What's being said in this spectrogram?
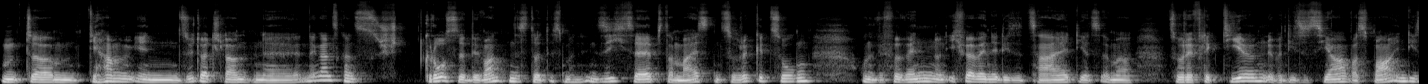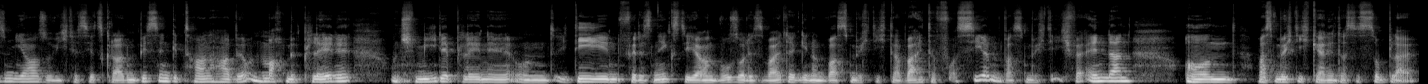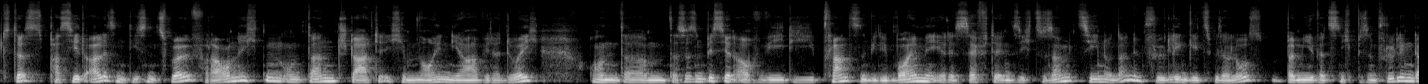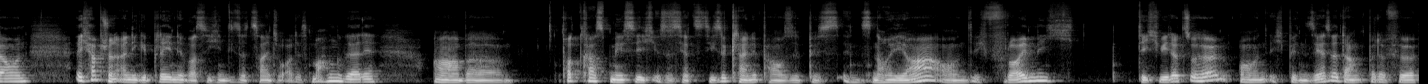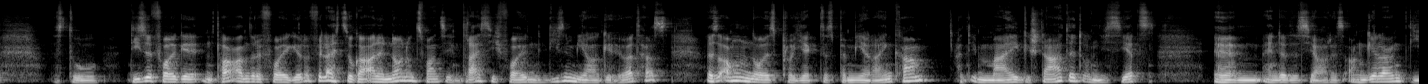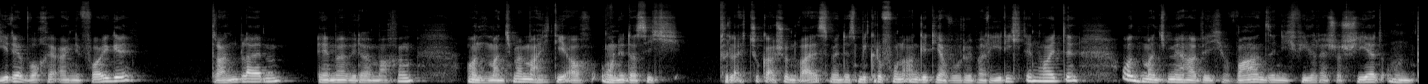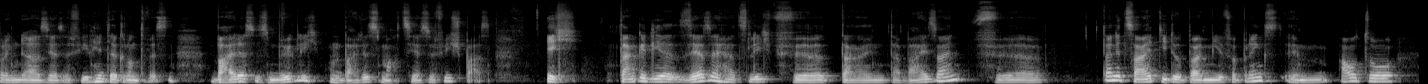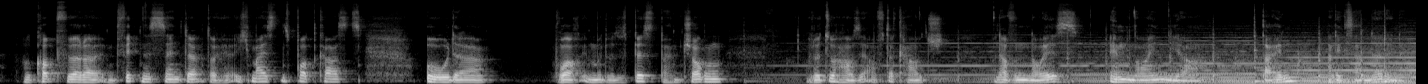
Und ähm, die haben in Süddeutschland eine, eine ganz, ganz große Bewandtnis. Dort ist man in sich selbst am meisten zurückgezogen und wir verwenden und ich verwende diese Zeit jetzt immer zu reflektieren über dieses Jahr, was war in diesem Jahr, so wie ich das jetzt gerade ein bisschen getan habe und mache mir Pläne und schmiede Pläne und Ideen für das nächste Jahr und wo soll es weitergehen und was möchte ich da weiter forcieren, was möchte ich verändern und was möchte ich gerne, dass es so bleibt. Das passiert alles in diesen zwölf Raunächten und dann starte ich im neuen Jahr wieder durch und ähm, das ist ein bisschen auch wie die Pflanzen, wie die Bäume ihre Säfte in sich zusammenziehen und dann im Frühling geht es wieder los. Bei mir wird es nicht bis im Frühling dauern. Ich habe schon einige Pläne, was ich in dieser Zeit so alles machen werde. Aber podcastmäßig ist es jetzt diese kleine Pause bis ins neue Jahr und ich freue mich, dich wieder zu hören und ich bin sehr, sehr dankbar dafür, dass du diese Folge, ein paar andere Folgen oder vielleicht sogar alle 29 und 30 Folgen in diesem Jahr gehört hast. Das ist auch ein neues Projekt, das bei mir reinkam. Hat im Mai gestartet und ist jetzt ähm, Ende des Jahres angelangt. Jede Woche eine Folge. Dranbleiben, immer wieder machen. Und manchmal mache ich die auch, ohne dass ich vielleicht sogar schon weiß, wenn das Mikrofon angeht, ja, worüber rede ich denn heute? Und manchmal habe ich wahnsinnig viel recherchiert und bringe da sehr, sehr viel Hintergrundwissen. Beides ist möglich und beides macht sehr, sehr viel Spaß. Ich danke dir sehr, sehr herzlich für dein Dabeisein, für deine Zeit, die du bei mir verbringst im Auto, Kopfhörer, im Fitnesscenter, da höre ich meistens Podcasts oder wo auch immer du das bist, beim Joggen oder zu Hause auf der Couch und auf ein neues im neuen Jahr. Dein Alexander Renner.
